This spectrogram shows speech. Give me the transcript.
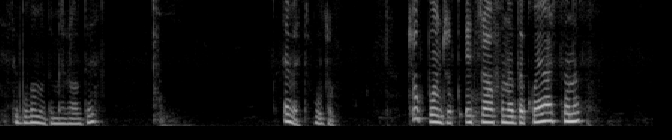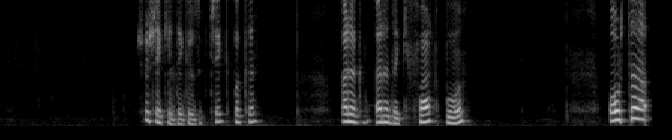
Neyse bulamadım herhalde. Evet buldum. Çok boncuk etrafına da koyarsanız şu şekilde gözükecek. Bakın. Ara, aradaki fark bu. Orta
